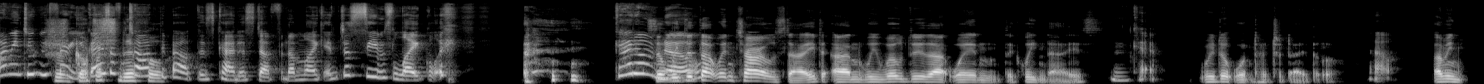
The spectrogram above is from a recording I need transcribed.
I mean, to be She's fair, you guys have talked about this kind of stuff, and I'm like, it just seems likely. I don't so know. we did that when Charles died, and we will do that when the Queen dies. Okay. We don't want her to die, though. Oh. I mean,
